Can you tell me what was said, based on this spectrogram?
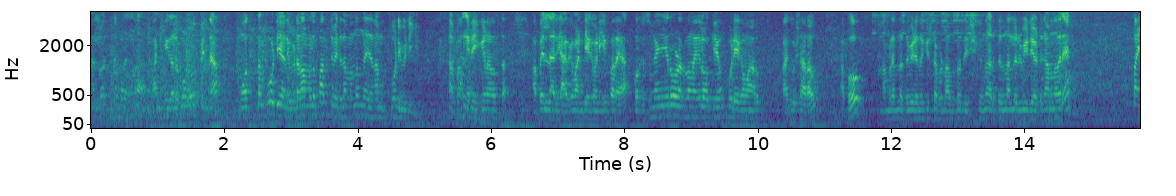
നല്ല ഒച്ചപ്പെടുന്നതാണ് വണ്ടികൾ പോണു. പിന്നെ മൊത്തം പൊടിയാണ്. ഇവിടെ നമ്മൾ പത്ത് മിനിറ്റ് നമ്മൾ നിന്ന് കഴിഞ്ഞാൽ നമുക്ക് പൊടി പിടിക്കും. അപ്പൊ ഇരിക്കുന്ന അവസ്ഥ. അപ്പൊ എല്ലാവർക്കും ആർക്കും വണ്ടിയൊക്കെ വേണമെങ്കിൽ പറയാം. കുറച്ച് ദിവസം കഴിഞ്ഞ് റോഡൊക്കെ വന്നെങ്കിൽ ഓക്കെ പൊടിയൊക്കെ മാറും. ബാക്കി ഉഷാറാവും. അപ്പോൾ നമ്മുടെ ഇന്നത്തെ വീഡിയോ നിങ്ങൾക്ക് ഇഷ്ടപ്പെടാമെന്ന് പ്രതീക്ഷിക്കുന്നു. അടുത്തൊരു നല്ലൊരു വീഡിയോ ആയിട്ട് കാണുന്നവരെ ബൈ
